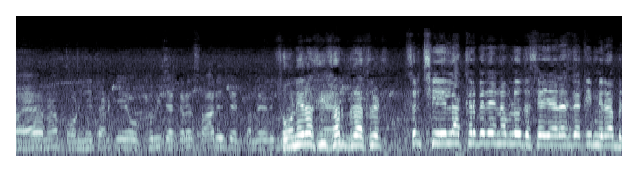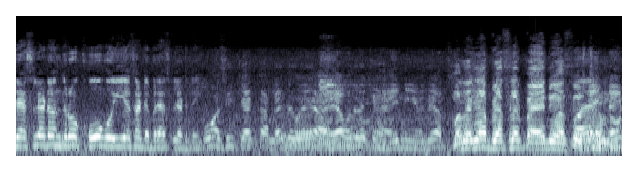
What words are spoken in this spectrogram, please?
ਆਇਆ ਨਾ ਪੌੜੀਆਂ ਚੜ੍ਹ ਕੇ ਉੱਥੋਂ ਵੀ ਚੈੱਕ ਕਰਿਆ ਸਾਰੇ ਚੈੱਕ ਕਰ ਲਏ। ਸੋਨੇ ਦਾ ਸੀ ਸਰ ਬ੍ਰੈਸਲੇਟ ਸਰ 6 ਲੱਖ ਰੁਪਏ ਦੇ ਇਹਨਾਂ ਵੱਲੋਂ ਦੱਸਿਆ ਜਾ ਰਿਹਾ ਸੀਗਾ ਕਿ ਮੇਰਾ ਬ੍ਰੈਸਲੇਟ ਅੰਦਰੋਂ ਖੋ ਹੋਈ ਹੈ ਸਾਡੇ ਬ੍ਰੈਸਲੇਟ ਦੀ। ਉਹ ਅਸੀਂ ਚੈੱਕ ਕਰ ਲਿਆ ਜਦੋਂ ਇਹ ਆਇਆ ਉਹਦੇ ਵਿੱਚ ਹੈ ਹੀ ਨਹੀਂ ਉਹਦੇ ਹੱਥ ਮਤਲਬ ਇਹਨਾਂ ਬ੍ਰੈਸਲੇਟ ਪਾਇਆ ਨਹੀਂ ਹੋਇਆ ਸੀ ਉਸ ਟਾਈਮ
